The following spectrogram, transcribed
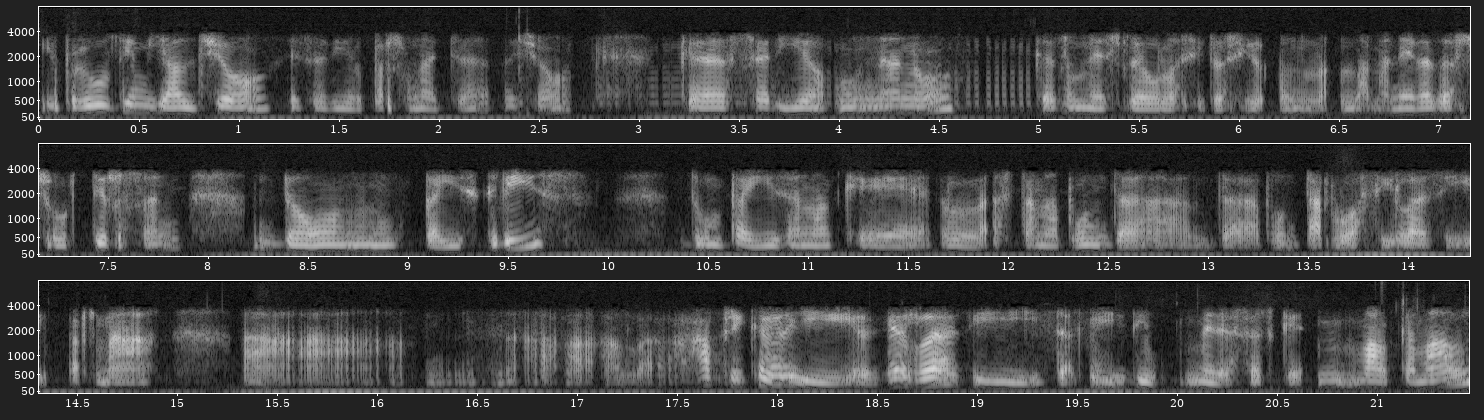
I per últim hi ha el jo, és a dir, el personatge d'això, que seria un nano que només veu la situació, la, la manera de sortir-se'n d'un país gris, d'un país en el que estan a punt d'apuntar-lo a files i per anar a, mica i guerres i, i diu, mira, saps què, mal que mal,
